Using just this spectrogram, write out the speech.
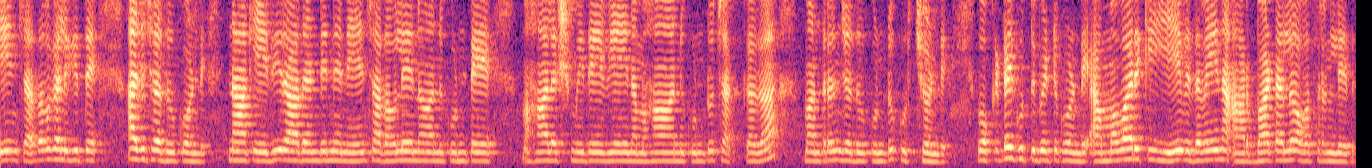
ఏం చదవగలిగితే అది చదువుకోండి. నాకు ఏది రాదండి నేను ఏం చదవలేను అనుకుంటే మహాలక్ష్మీదేవి అయిన మహా అనుకుంటూ చక్కగా మంత్రం చదువుకుంటూ కూర్చోండి. ఒకటే గుర్తుపెట్టుకోండి అమ్మవారికి ఏ విధమైన ఆర్భాటాలు అవసరం లేదు.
